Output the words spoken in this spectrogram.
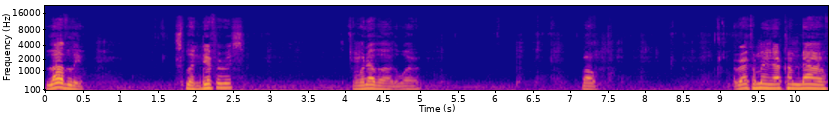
Lovely. Splendiferous whatever other word. Well, I recommend y'all come down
